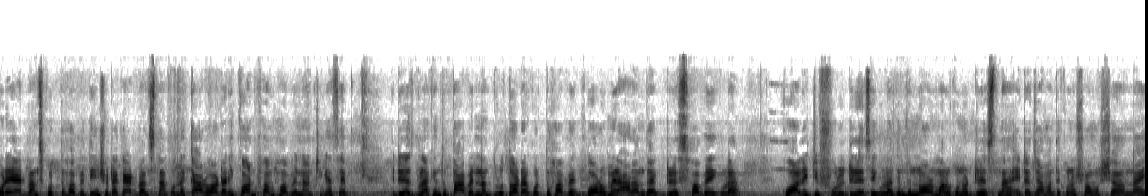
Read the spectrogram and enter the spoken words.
করে অ্যাডভান্স করতে হবে। তিনশো টাকা অ্যাডভান্স না করলে কারও অর্ডারই কনফার্ম হবে না, ঠিক আছে? এই ড্রেসগুলো কিন্তু পাবেন না, দ্রুত অর্ডার করতে হবে। গরমের আরামদায়ক ড্রেস হবে এগুলা। কোয়ালিটি ফুল ড্রেস এগুলো কিন্তু নর্মাল কোনো ড্রেস না। এটা জামাতে কোনো সমস্যা নাই।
